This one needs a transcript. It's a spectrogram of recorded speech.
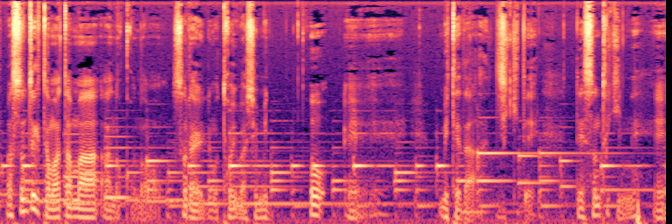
まあ、その時たまたまあのこの空よりも遠い場所を、えー、見てた時期ででその時にね、えー、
